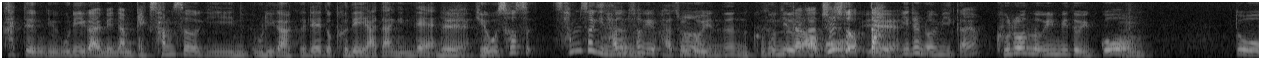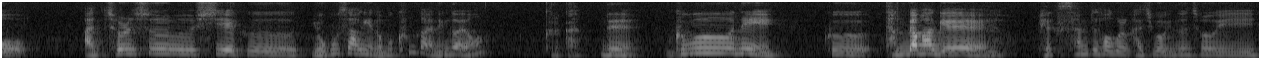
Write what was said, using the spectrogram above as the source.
같은 우리가 왜냐하면 103석이 우리가 그래도 거대 야당인데 네. 겨우 서석, 3석 있는 삼석이 가지고 응. 있는 거기다가 그분들하고 줄수 없다 예, 이런 의미일까요? 그런 의미도 있고 음. 또 안철수 씨의 그 요구 사항이 너무 큰 거 아닌가요? 그럴까요? 네. 그분이 그 당당하게 103석을 가지고 있는 저희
